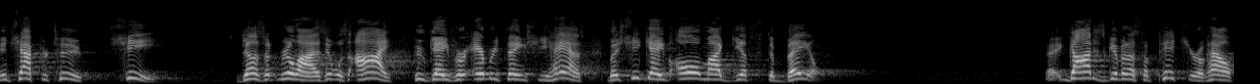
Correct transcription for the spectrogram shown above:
In chapter 2, she doesn't realize it was I who gave her everything she has, but she gave all my gifts to Baal. Uh, God has given us a picture of how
